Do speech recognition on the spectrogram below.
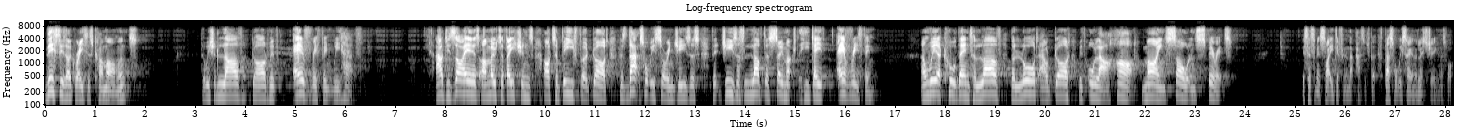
This is our greatest commandment that we should love God with everything we have. Our desires, our motivations are to be for God, because that's what we saw in Jesus, that Jesus loved us so much that he gave everything. And we are called then to love the Lord our God with all our heart, mind, soul, and spirit. It says something slightly different in that passage, but that's what we say in the liturgy. That's what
